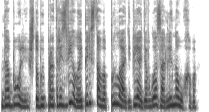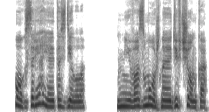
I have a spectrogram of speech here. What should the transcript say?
до боли, чтобы протрезвела и перестала пылать, глядя в глаза Длинноухова. Ох, зря я это сделала. «Невозможная девчонка!»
